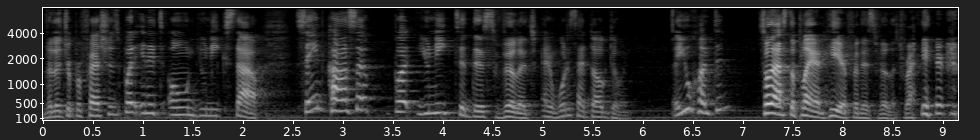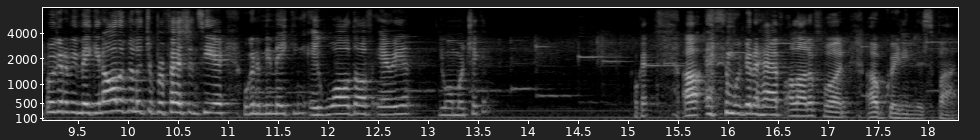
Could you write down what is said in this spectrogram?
villager professions, but in its own unique style. Same concept, but unique to this village. And what is that dog doing? Are you hunting? So that's the plan here for this village right here. We're going to be making all the villager professions here. We're going to be making a walled off area. You want more chicken? Okay. Uh, and we're going to have a lot of fun upgrading this spot.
